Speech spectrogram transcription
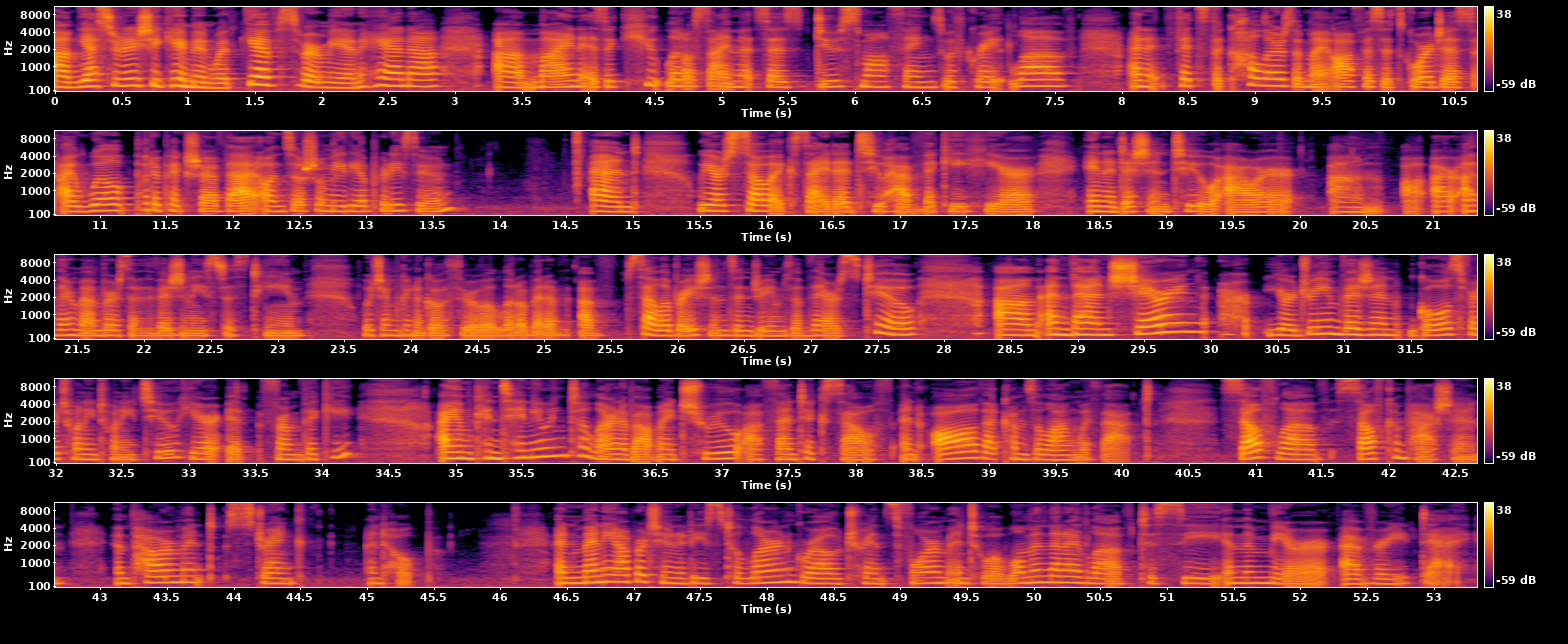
Um, yesterday, she came in with gifts for me and Hannah. Um, mine is a cute little sign that says, Do small things with great love. And it fits the colors of my office. It's gorgeous. I will put a picture of that on social media pretty soon. And we are so excited to have Vicki here in addition to our um, our other members of the Visionistas team, which I'm going to go through a little bit of, of, celebrations and dreams of theirs too. Um, and then sharing her, your dream vision goals for 2022 here if, from Vicki. I am continuing to learn about my true, authentic self and all that comes along with that self love, self compassion, empowerment, strength, and hope and many opportunities to learn, grow, transform into a woman that I love to see in the mirror every day.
